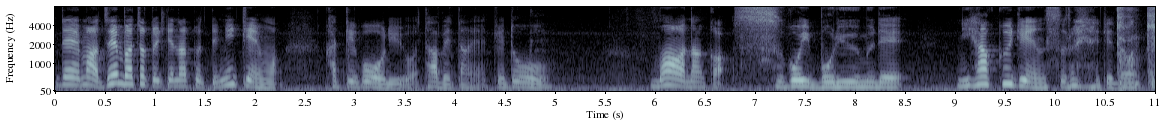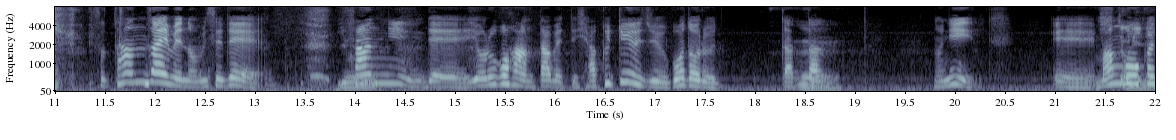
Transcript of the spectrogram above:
でまあ全部はちょっと行ってなくって2軒はかき氷を食べたんやけどまあなんかすごいボリュームで200元するんやけどそう担々麺のお店で夜。3人で夜ご飯食べて195ドルだったうん。のに、えーマンゴーマンゴーが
